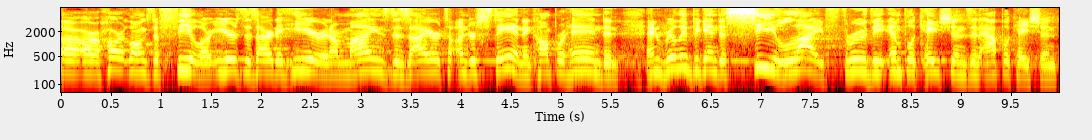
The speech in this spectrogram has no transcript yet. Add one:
uh, our heart longs to feel. Our ears desire to hear. And our minds desire to understand and comprehend and, and really begin to see life through the implications and application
